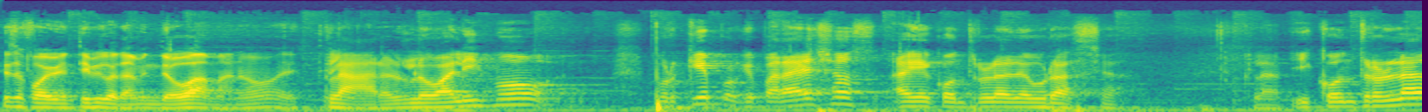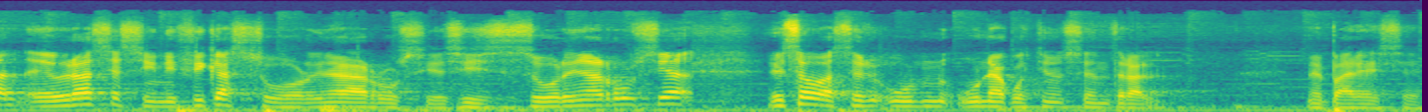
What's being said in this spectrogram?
Eso fue bien típico también de Obama, ¿no? Este, Claro, el globalismo. ¿Por qué? Porque para ellos hay que controlar Eurasia. claro. Y controlar Eurasia significa subordinar a Rusia. Si se subordina a Rusia, eso va a ser un- una cuestión central, me parece.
